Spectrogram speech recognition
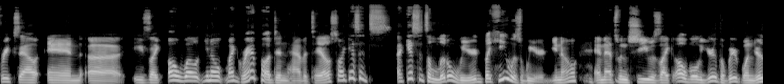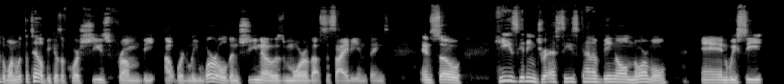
freaks out, and uh, he's like, "Oh well, you know, my grandpa didn't have a tail, so I guess it's, I guess it's a little weird, but he was weird, you know." And that's when she was like, "Oh well, you're the weird one. You're the one with the tail," because of course she's from the outwardly world and she knows more about society and things, and so he's getting dressed. He's kind of being all normal, and we see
